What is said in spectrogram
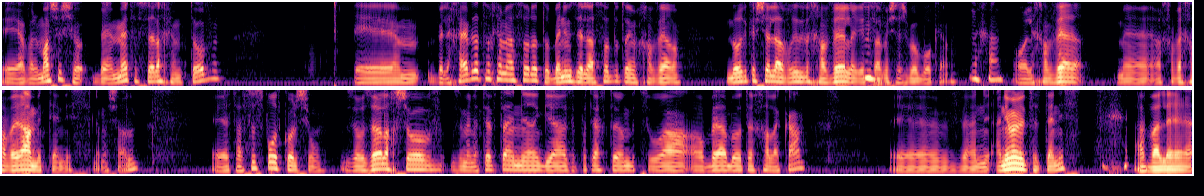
אה, אבל משהו שבאמת עושה לכם טוב, אה, ולחייב את עצמכם לעשות אותו, בין אם זה לעשות אותו עם חבר. מאוד קשה להבריז לחבר לריצה ב-6 בבוקר. נכון. או לחבר, לחבר חברה מטניס, למשל. אה, אז תעשו ספורט כלשהו. זה עוזר לחשוב, זה מנתב את האנרגיה, זה פותח את היום בצורה הרבה הרבה יותר חלקה. אה, ואני אני ממליץ על טניס, אבל אה,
